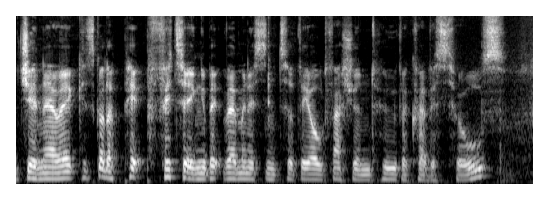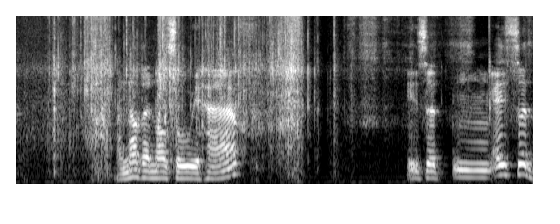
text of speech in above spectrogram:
generic. It's got a pip fitting, a bit reminiscent of the old-fashioned Hoover crevice tools. Another nozzle we have is a mm, it's a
